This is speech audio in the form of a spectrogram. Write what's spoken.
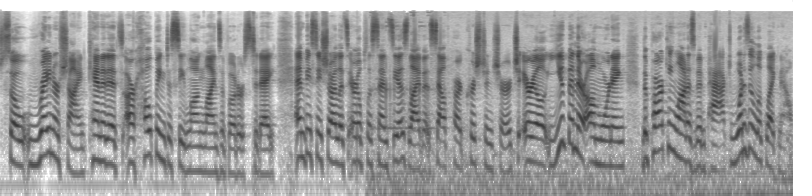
So, rain or shine, candidates are hoping to see long lines of voters today. NBC Charlotte's Ariel Placencia is live at South Park Christian Church. Ariel, you've been there all morning. The parking lot has been packed. What does it look like now?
